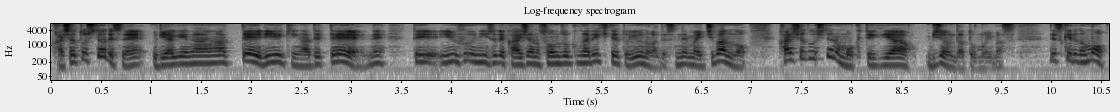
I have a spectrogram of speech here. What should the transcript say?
会社としてはですね、売上が上がって、利益が出て、ね、っていうふうに、それで会社の存続ができてというのがですね、まあ、一番の会社としての目的やビジョンだと思います。ですけれども、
